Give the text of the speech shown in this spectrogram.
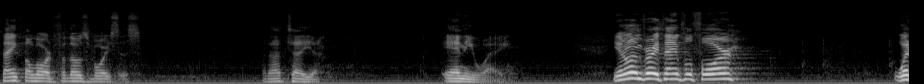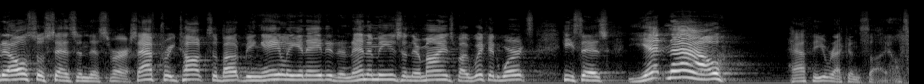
Thank the Lord for those voices. But I'll tell you, anyway. You know I'm very thankful for? What it also says in this verse. After he talks about being alienated and enemies in their minds by wicked works, he says, Yet now hath he reconciled.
